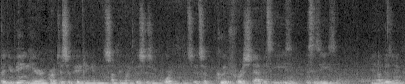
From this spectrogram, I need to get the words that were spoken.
But you being here and participating in something like this is important. It's, it's a good first step. It's easy. This is easy. You know, it doesn't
